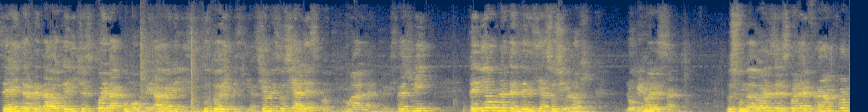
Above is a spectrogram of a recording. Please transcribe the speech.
Se ha interpretado que dicha escuela, como operaba en el Instituto de Investigaciones Sociales, continúa la entrevista de Schmidt, tenía una tendencia sociológica, lo que no era exacto. Los fundadores de la Escuela de Frankfurt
